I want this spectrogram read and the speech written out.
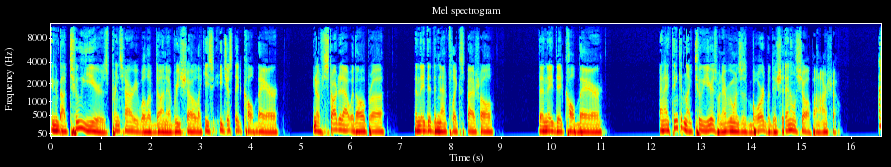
in about two years, Prince Harry will have done every show. Like he's he just did Colbert. You know, he started out with Oprah, then they did the Netflix special, then they did Colbert. And I think in like two years, when everyone's just bored with this shit, then he'll show up on our show.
